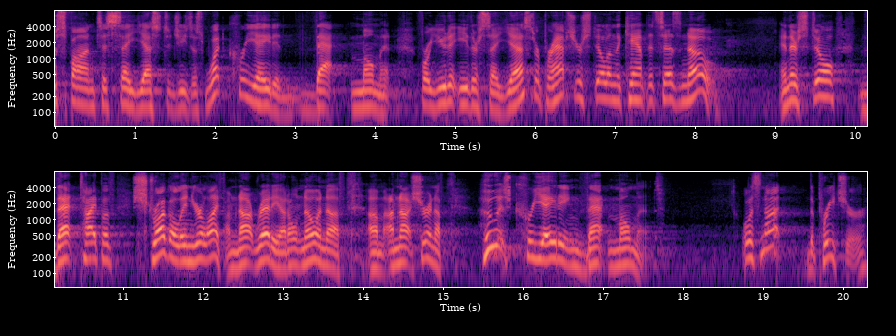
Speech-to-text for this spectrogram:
respond to say yes to Jesus? What created that moment for you to either say yes or perhaps you're still in the camp that says no? And there's still that type of struggle in your life. I'm not ready. I don't know enough. Um, I'm not sure enough. Who is creating that moment? Well, it's not the preacher,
